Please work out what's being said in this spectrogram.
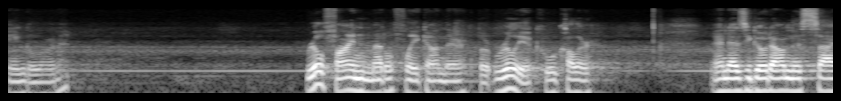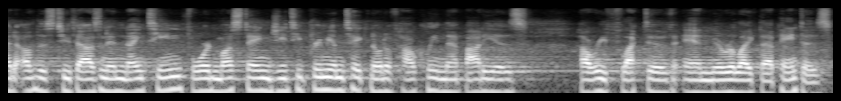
angle on it. Real fine metal flake on there, but really a cool color. And as you go down this side of this 2019 Ford Mustang GT Premium, take note of how clean that body is, how reflective and mirror-like that paint is.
